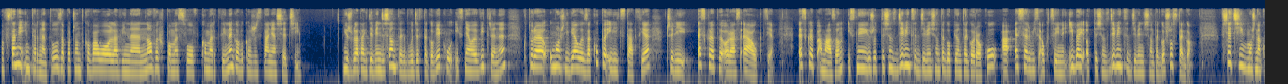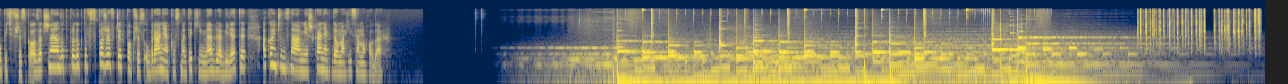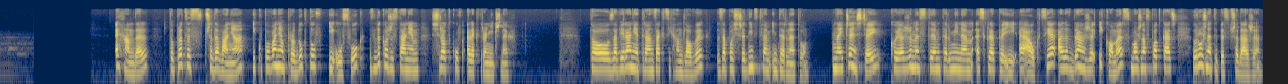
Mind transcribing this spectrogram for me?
Powstanie internetu zapoczątkowało lawinę nowych pomysłów komercyjnego wykorzystania sieci. Już w latach 90. XX wieku istniały witryny, które umożliwiały zakupy i licytacje, czyli e-sklepy oraz e-aukcje. E-sklep Amazon istnieje już od 1995 roku, a e-serwis aukcyjny eBay od 1996. W sieci można kupić wszystko, zaczynając od produktów spożywczych poprzez ubrania, kosmetyki, meble, bilety, a kończąc na mieszkaniach, domach i samochodach. E-handel to proces sprzedawania i kupowania produktów i usług z wykorzystaniem środków elektronicznych. To zawieranie transakcji handlowych za pośrednictwem internetu. Najczęściej kojarzymy z tym terminem e-sklepy i e-aukcje, ale w branży e-commerce można spotkać różne typy sprzedaży.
